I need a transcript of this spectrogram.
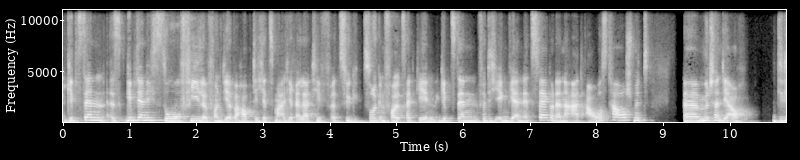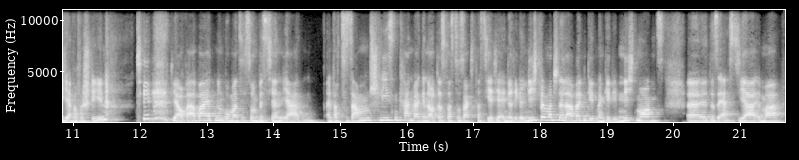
Gibt's denn, es gibt ja nicht so viele von dir, behaupte ich jetzt mal, die relativ äh, zügig zurück in Vollzeit gehen. Gibt's denn für dich irgendwie ein Netzwerk oder eine Art Austausch mit äh, Müttern, die auch, die dich einfach verstehen? die, die auch arbeiten und wo man sich so ein bisschen ja einfach zusammenschließen kann, weil genau das, was du sagst, passiert ja in der Regel nicht, wenn man schnell arbeiten geht. Man geht eben nicht morgens äh, das erste Jahr immer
